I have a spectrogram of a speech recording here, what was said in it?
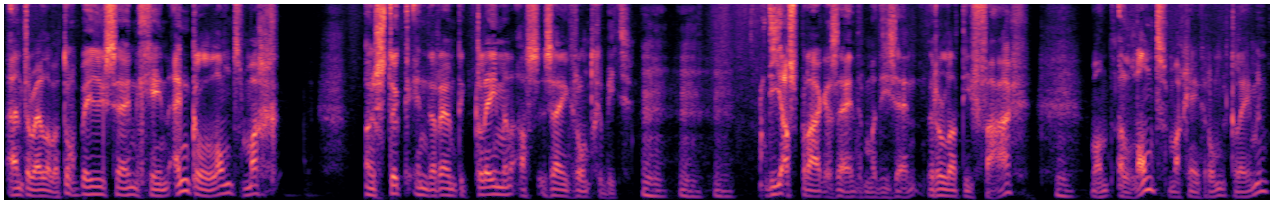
En terwijl we toch bezig zijn, geen enkel land mag een stuk in de ruimte claimen als zijn grondgebied. Mhm, Die afspraken zijn er, maar die zijn relatief vaag. Want een land mag geen grond claimen,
